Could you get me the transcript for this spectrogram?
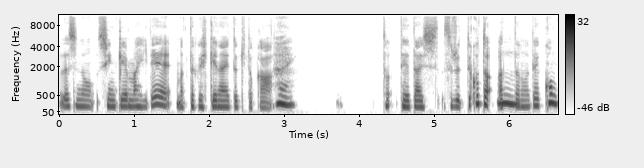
私の神経麻痺で全く弾けない時とか、はい。と停滞しするってことはあったので、今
